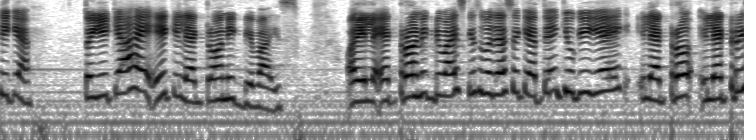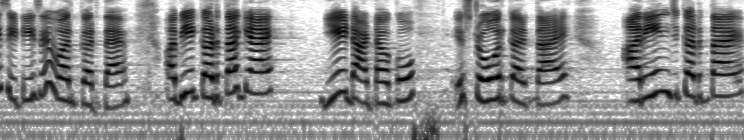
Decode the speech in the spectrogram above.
ठीक है? तो ये क्या है? एक इलेक्ट्रॉनिक डिवाइस और इलेक्ट्रॉनिक डिवाइस किस वजह से कहते हैं? क्योंकि ये एक इलेक्ट्रो इलेक्ट्रिसिटी से वर्क करता है. अब ये करता क्या है? ये डाटा को स्टोर करता है अरेंज करता है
